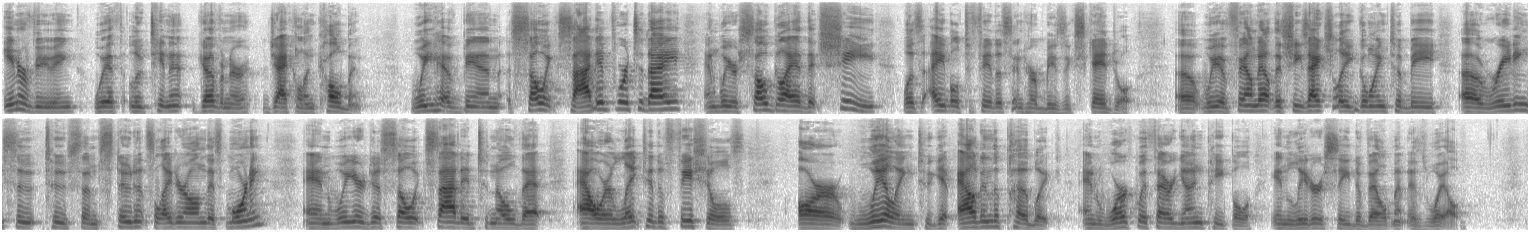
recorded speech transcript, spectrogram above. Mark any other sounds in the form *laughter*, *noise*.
interviewing with Lieutenant Governor Jacqueline Coleman. We have been so excited for today, and we are so glad that she was able to fit us in her busy schedule. Uh, we have found out that she's actually going to be uh, reading to, to some students later on this morning, and we are just so excited to know that our elected officials are willing to get out in the public and work with our young people in literacy development as well.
